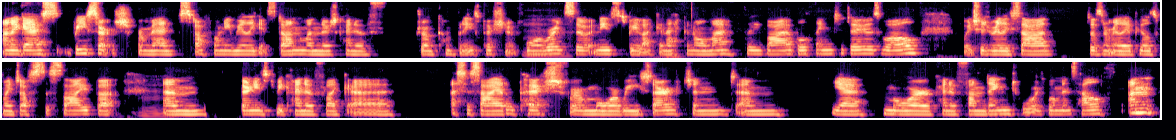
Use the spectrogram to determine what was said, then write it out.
and I guess research for med stuff only really gets done when there's kind of drug companies pushing it forward. Mm. So it needs to be like an economically viable thing to do as well, which is really sad. Doesn't really appeal to my justice side, but mm. um, there needs to be kind of like a a societal push for more research and um, yeah, more kind of funding towards women's health. And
